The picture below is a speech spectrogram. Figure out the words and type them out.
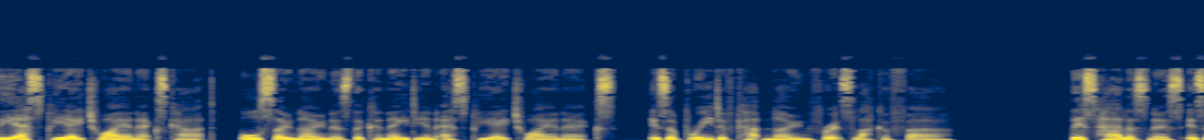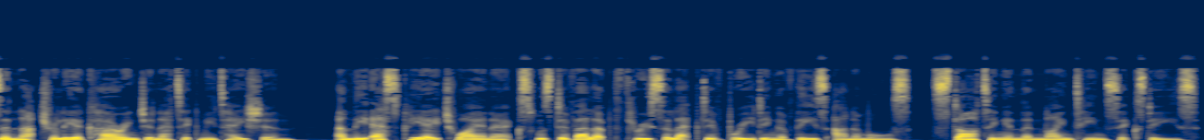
The SPHYNX cat, also known as the Canadian SPHYNX, is a breed of cat known for its lack of fur. This hairlessness is a naturally occurring genetic mutation, and the SPHYNX was developed through selective breeding of these animals, starting in the 1960s.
